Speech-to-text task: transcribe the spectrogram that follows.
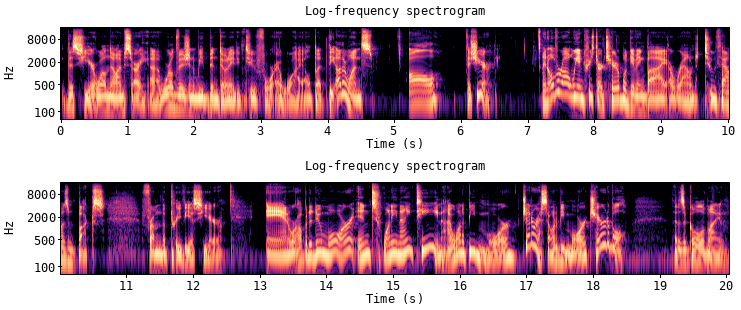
this year. Well, no, I'm sorry. Uh, World Vision we've been donating to for a while, but the other ones all this year. And overall, we increased our charitable giving by around 2,000 bucks from the previous year. And we're hoping to do more in 2019. I want to be more generous. I want to be more charitable. That is a goal of mine.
